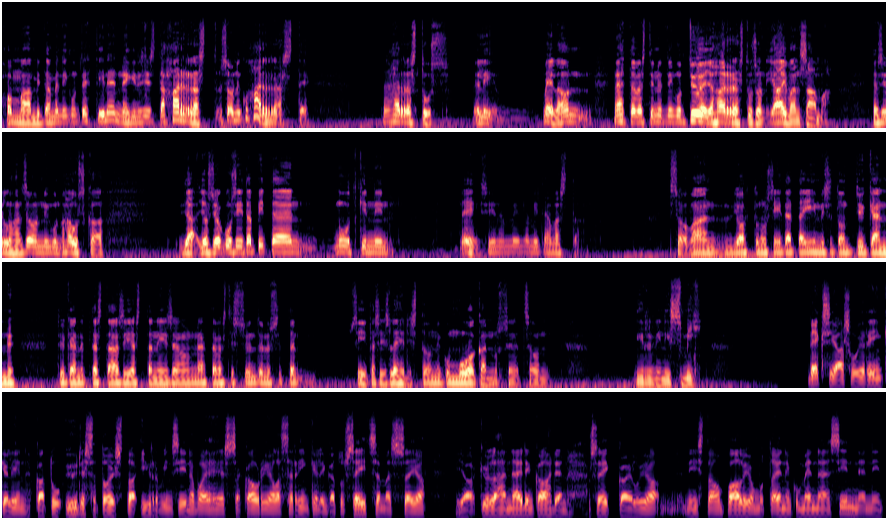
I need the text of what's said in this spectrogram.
hommaa, mitä me niin kuin tehtiin ennenkin. Siis sitä harrast, se on niin kuin harraste, harrastus. Eli meillä on nähtävästi nyt niin kuin työ ja harrastus on aivan sama. Ja silloinhan se on niin kuin hauskaa ja jos joku siitä pitää muutkin, niin ei siinä millä mitään vastaan ole. Se on vaan johtunut siitä, että ihmiset on tykännyt, tykännyt tästä asiasta, niin se on nähtävästi syntynyt sitten siitä. Siis lehdistö on niin kuin muokannut sen, että se on irvinismi. Veksi asui Rinkelin katu 11, Irvin siinä vaiheessa Kaurialassa Rinkelin katu 7 ja ja kyllähän näiden kahden seikkailuja, niistä on paljon, mutta ennen kuin mennään sinne, niin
